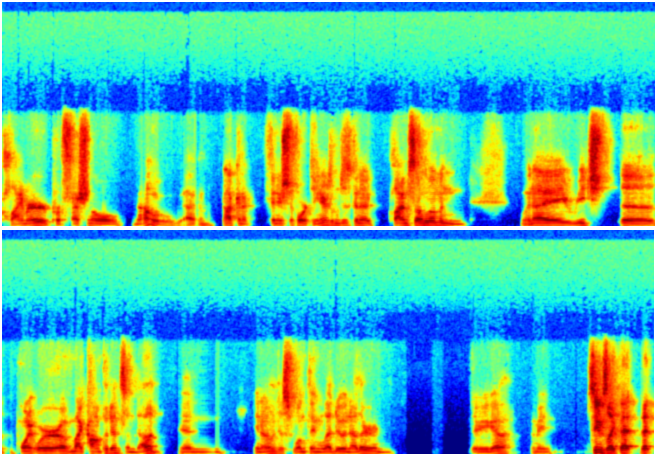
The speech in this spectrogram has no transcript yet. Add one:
climber professional. No, I'm not going to finish the 14ers. I'm just going to climb some of them, and when I reach the point where of my competence, I'm done. And you know, just one thing led to another, and there you go. I mean, seems like that that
